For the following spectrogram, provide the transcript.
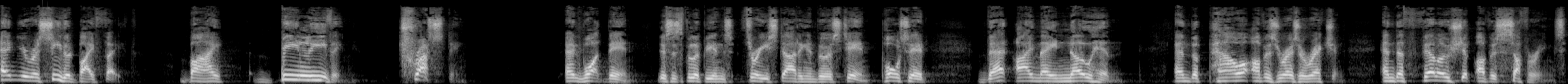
and you receive it by faith, by believing, trusting. And what then? This is Philippians 3 starting in verse 10. Paul said, that I may know him and the power of his resurrection and the fellowship of his sufferings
